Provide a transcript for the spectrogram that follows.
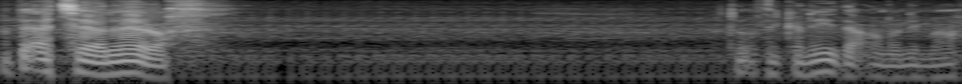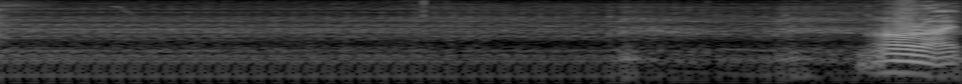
I better turn her off. I don't think I need that on anymore. All right.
